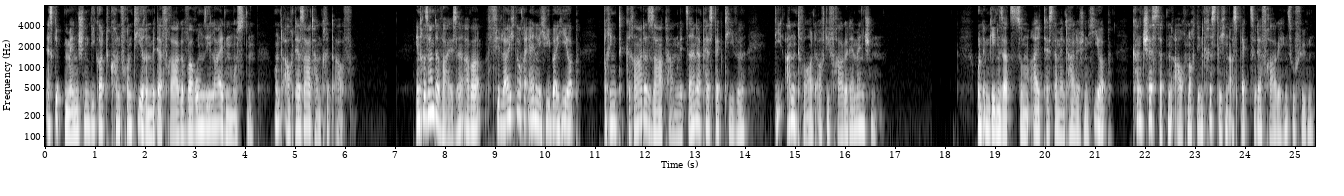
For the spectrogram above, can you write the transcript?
Es gibt Menschen, die Gott konfrontieren mit der Frage, warum sie leiden mussten, und auch der Satan tritt auf. Interessanterweise, aber vielleicht auch ähnlich wie bei Hiob, bringt gerade Satan mit seiner Perspektive die Antwort auf die Frage der Menschen. Und im Gegensatz zum alttestamentalischen Hiob kann Chesterton auch noch den christlichen Aspekt zu der Frage hinzufügen.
